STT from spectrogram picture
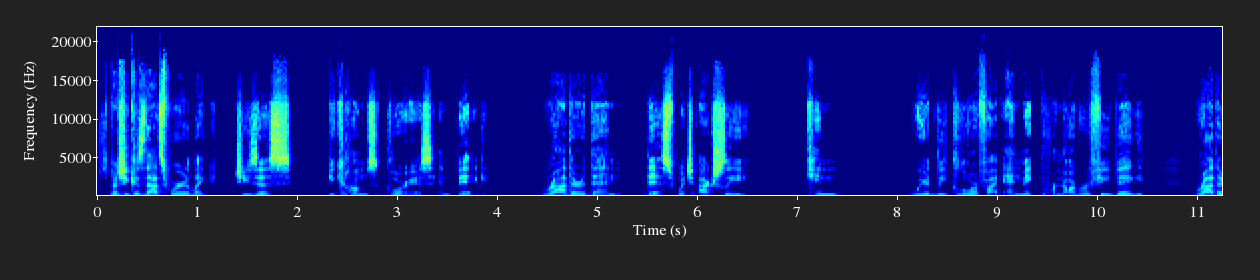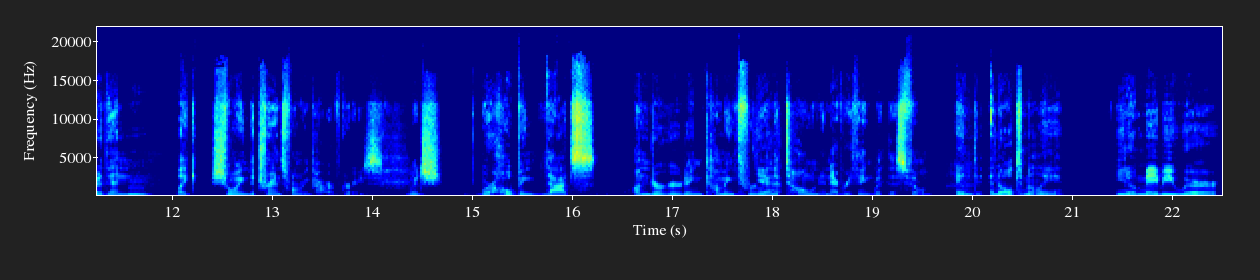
especially because that's where like Jesus becomes glorious and big rather than this, which actually can weirdly glorify and make pornography big rather than Mm. like showing the transforming power of grace, Mm. which we're hoping that's undergirding coming through Yeah. in the tone and everything with this film. and and ultimately you know maybe we're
